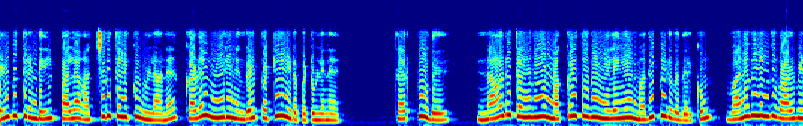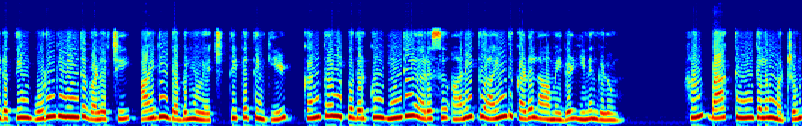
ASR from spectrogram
எழுபத்தி இரண்டில் பல அச்சுறுத்தலுக்கு உள்ளான கடல் உயிரினங்கள் பட்டியலிடப்பட்டுள்ளன. தற்போது நாடு தழுவிய மக்கள் தொகை நிலையை மதிப்பிடுவதற்கும் வனவிலங்கு வாழ்விடத்தின் ஒருங்கிணைந்த வளர்ச்சி ஐடிடபிள்யூஎச் திட்டத்தின் கீழ் கண்காணிப்பதற்கும் இந்திய அரசு அனைத்து ஐந்து கடல் ஆமைகள் இனங்களும் ஹங் பேக் திமிங்கலம் மற்றும்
